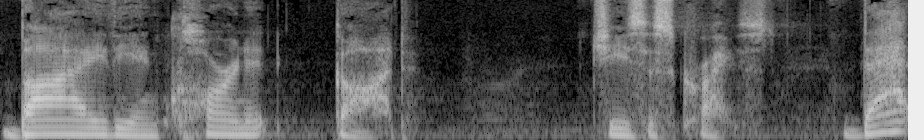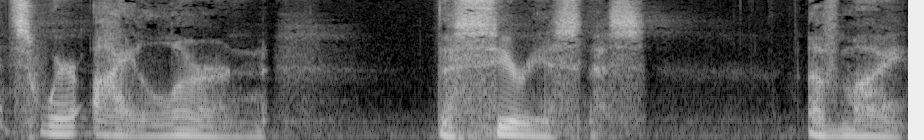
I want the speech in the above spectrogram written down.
by the incarnate God, Jesus Christ. That's where I learn the seriousness of my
